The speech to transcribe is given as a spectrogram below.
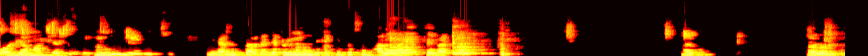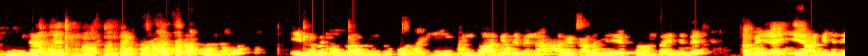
পর্যা মাছটা একটু হিং দিয়ে দিচ্ছি। নিরামিষ তরকারিতে একটু হিং দিলে কিন্তু খুব ভালো লাগে ফ্লেভারটা চলো, হিংটা দিয়ে মাঝখানটা একটু নাড়াচাড়া করে নেব। এইভাবে তোমরাও কিন্তু করবে। হিং কিন্তু আগে দেবে না, আগে কালো জিরে ফোড়নটাই দেবে। আগে আগে যদি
